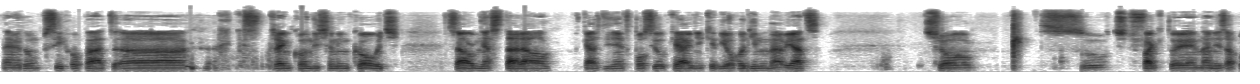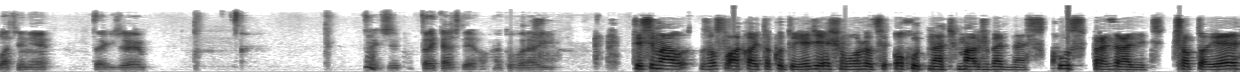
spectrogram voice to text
dajme tomu psychopat, uh, strength conditioning coach, sa o mňa staral každý deň v posilke aj niekedy o hodinu naviac, čo sú, fakt to je na nezaplatenie. Takže Takže pre každého, ako hovorí. Ty si mal zo aj takú tu jedinečnú možnosť si ochutnať March Madness. Skús prezradiť, čo to je,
